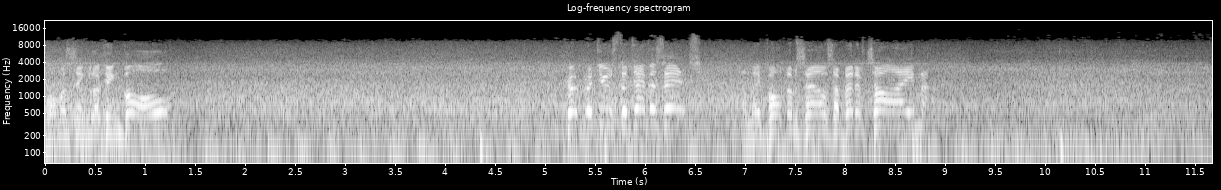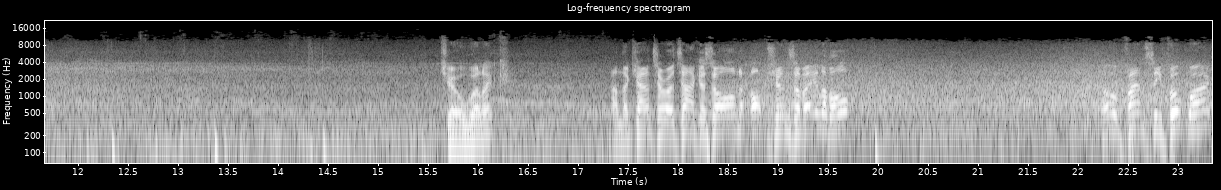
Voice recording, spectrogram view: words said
Promising looking ball. Could reduce the deficit. And they bought themselves a bit of time. Joe Willock. And the counter-attack is on. Options available. Oh, fancy footwork.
